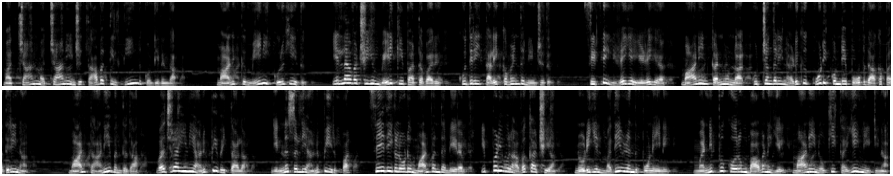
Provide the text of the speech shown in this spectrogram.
மச்சான் மச்சான் என்று தாபத்தில் தீந்து கொண்டிருந்தாள். மானுக்கு மேனி குறுகியது. எல்லாவற்றையும் வேடிக்கை பார்த்தவாறு குதிரை தலை கவிழ்ந்து நின்றது. சிட்டு இழைய இழைய மானின் கண் முன்னால் குற்றங்களின் அடுக்கு கூடிக்கொண்டே போவதாக பதறினான். மான் தானே வந்ததா? வஜ்ராயினி அனுப்பி வைத்தாளா? என்ன சொல்லி அனுப்பி இருப்பாள் செய்திகளோடு மான் வந்த நேரம் இப்படி ஒரு அவகாட்சியா? நொடியில் மதி இழந்து போனேனே. மன்னிப்பு கோரும் பாவனையில் மானை நோக்கி கையை நீட்டினான்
